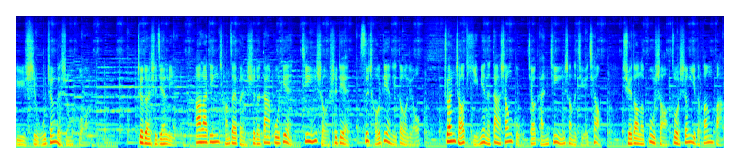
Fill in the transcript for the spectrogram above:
与世无争的生活。这段时间里，阿拉丁常在本市的大布店、金银首饰店、丝绸店里逗留，专找体面的大商贾交谈经营上的诀窍，学到了不少做生意的方法。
